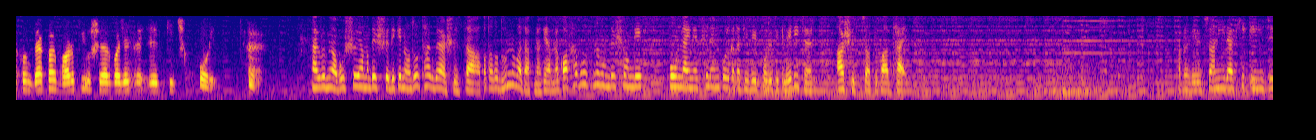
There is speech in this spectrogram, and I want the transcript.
এখন দেখা ভারতীয় শেয়ার বাজারে এর কিছু পরে হ্যাঁ। একদমই অবশ্যই আমাদের সেদিকে নজর থাকবে, আশিস দা। আপাতত ধন্যবাদ আপনাকে। আমরা কথা বলছিলাম আমাদের সঙ্গে। ফোন লাইনে ছিলেন কলকাতা টিভির পলিটিক্যাল এডিটর আশিস চট্টোপাধ্যায়। আপনাদের জানিয়ে রাখি, এই যে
